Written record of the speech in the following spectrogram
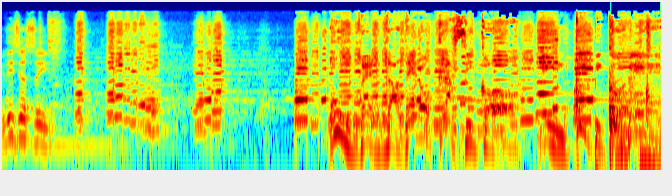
Dice así. Un verdadero clásico en típico G.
